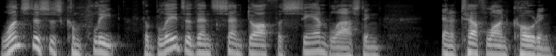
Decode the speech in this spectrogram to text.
Once this is complete, the blades are then sent off for sandblasting and a Teflon coating.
